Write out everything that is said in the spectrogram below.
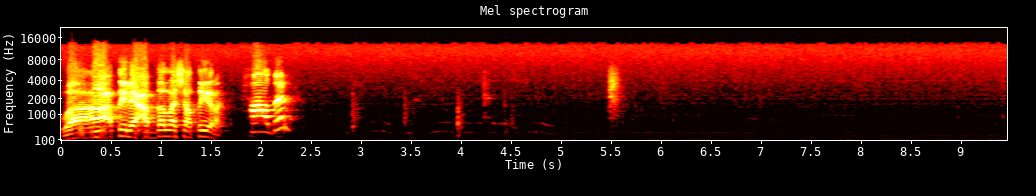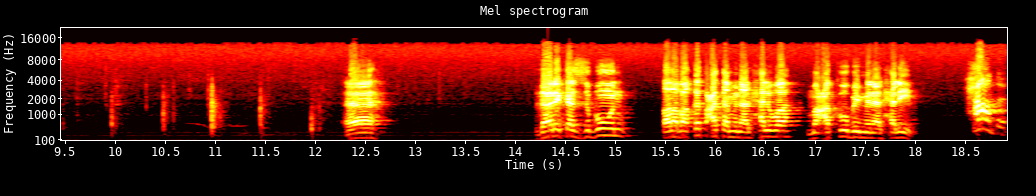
وأعطي لعبد الله شطيرة. حاضر. آه. ذلك الزبون طلب قطعة من الحلوى مع كوب من الحليب. حاضر.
